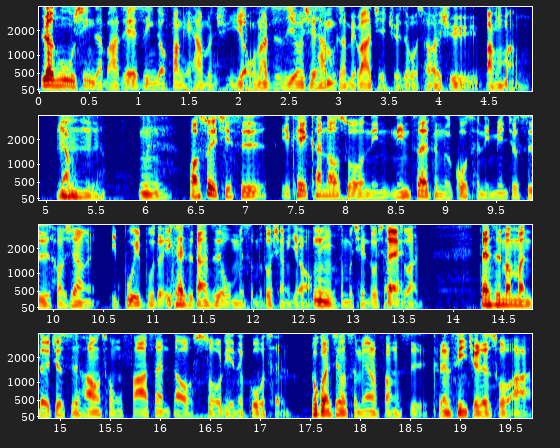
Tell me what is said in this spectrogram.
任务性的把这些事情都放给他们去用，那只是有一些他们可能没办法解决的，我才会去帮忙这样子。嗯嗯，哇，所以其实也可以看到说，您您在整个过程里面，就是好像一步一步的，一开始当然是我们什么都想要，嗯，什么钱都想赚，但是慢慢的就是好像从发散到收敛的过程，不管是用什么样的方式，可能是你觉得说啊，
